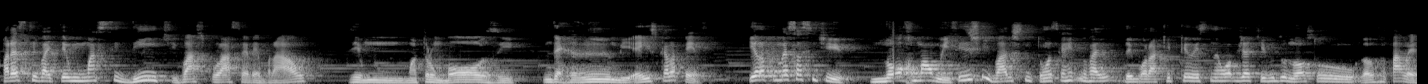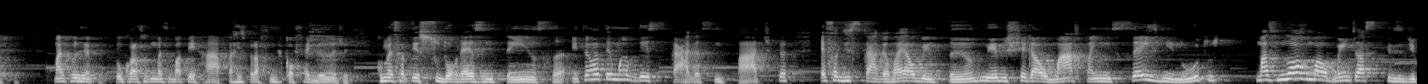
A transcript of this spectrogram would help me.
parece que vai ter um acidente vascular cerebral, uma trombose, um derrame, é isso que ela pensa. E ela começa a sentir normalmente. Existem vários sintomas que a gente não vai demorar aqui, porque esse não é o objetivo do nosso, da nossa palestra. Mas, por exemplo, o coração começa a bater rápido, a respiração fica ofegante, começa a ter sudorese intensa. Então ela tem uma descarga simpática. Essa descarga vai aumentando e ele chega ao máximo em 6 minutos, mas normalmente as crises de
